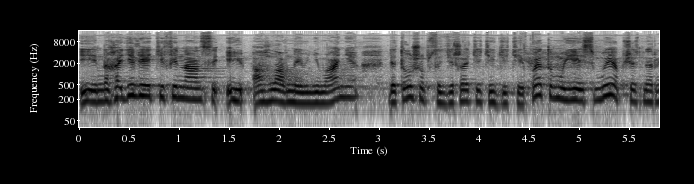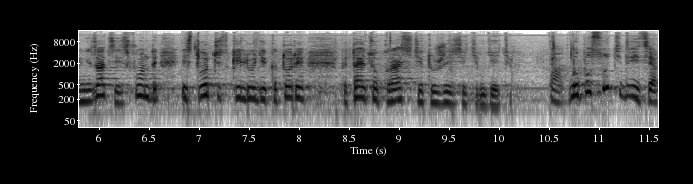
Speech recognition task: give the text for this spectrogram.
и находили эти финансы, и, а главное, внимание для того, чтобы содержать этих детей. Поэтому есть мы, общественные организации, есть фонды, есть творческие люди, которые пытаются украсить эту жизнь этим детям. Так, ну по суті, дивіться,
